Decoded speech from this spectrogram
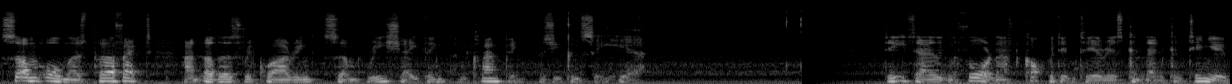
some almost perfect and others requiring some reshaping and clamping as you can see here. Detailing the fore and aft cockpit interiors can then continue.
